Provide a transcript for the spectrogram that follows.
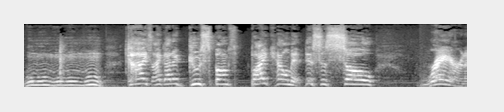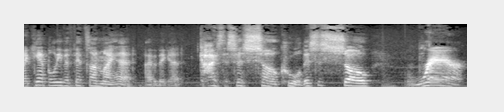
mm, guys, I got a Goosebumps bike helmet. This is so rare, and I can't believe it fits on my head. I have a big head. Guys, this is so cool. This is so rare.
